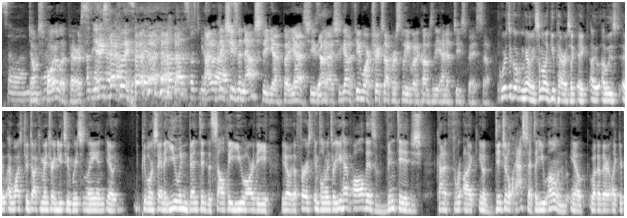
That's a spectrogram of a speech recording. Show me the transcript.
So um, don't spoil yeah. it, Paris. Okay. Yeah, exactly. So I, I, I, don't think she's announced it yet, but yeah, she's yeah. Uh, she's got a few more tricks up her sleeve when it comes to the NFT space. So where's it go from here? I mean, someone like you, Paris. Like I, I was, I watched your documentary on YouTube recently, and you know, people are saying that you invented the selfie. You are the, you know, the first influencer. You have all this vintage kind of th- like you know digital assets that you own you know whether they're like if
